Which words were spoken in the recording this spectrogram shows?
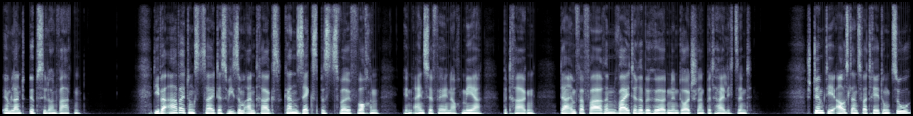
im Land Y warten. Die Bearbeitungszeit des Visumantrags kann sechs bis zwölf Wochen, in Einzelfällen auch mehr, betragen, da im Verfahren weitere Behörden in Deutschland beteiligt sind. Stimmt die Auslandsvertretung zu,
